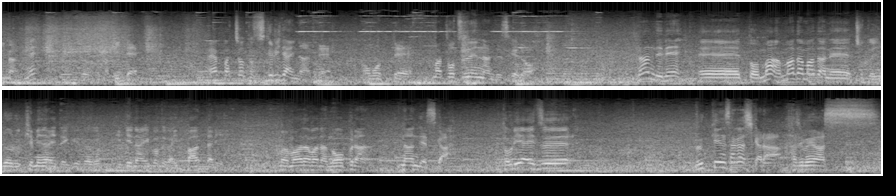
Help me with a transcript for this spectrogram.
今のね現状とか見てやっぱちょっと作りたいなって思って、まあ、突然なんですけど。なんでね、えーっとまあ、まだまだねちょっといろいろ決めないといけないいけないことがいっぱいあったり、まあ、まだまだノープランなんですがとりあえず物件探しから始めます。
